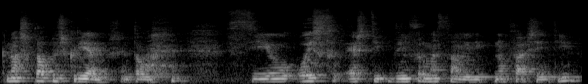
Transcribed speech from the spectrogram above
que nós próprios criamos. Então, se eu ouço este tipo de informação e digo que não faz sentido,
